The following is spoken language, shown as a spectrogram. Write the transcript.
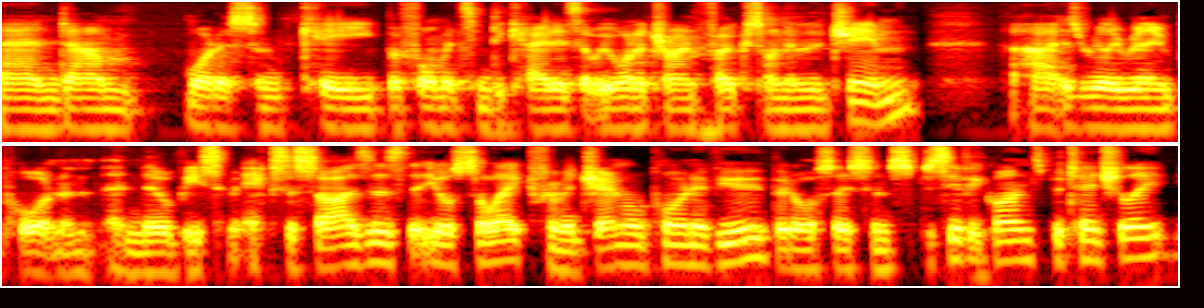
and um, what are some key performance indicators that we want to try and focus on in the gym. Uh, is really, really important. And, and, there'll be some exercises that you'll select from a general point of view, but also some specific ones potentially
